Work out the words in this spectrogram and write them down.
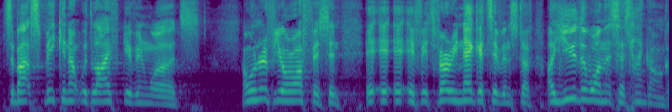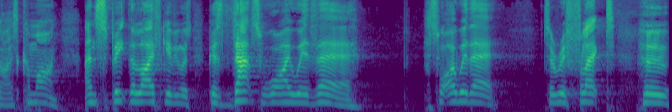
It's about speaking up with life-giving words. I wonder if your office, and if it's very negative and stuff, are you the one that says, hang on, guys, come on, and speak the life giving words? Because that's why we're there. That's why we're there, to reflect who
